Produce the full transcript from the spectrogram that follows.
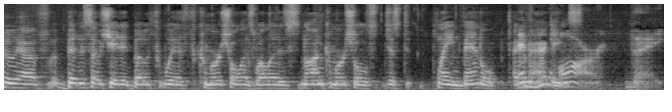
who have been associated both with commercial as well as non commercials, just plain vandal type And of hacking. who are they?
